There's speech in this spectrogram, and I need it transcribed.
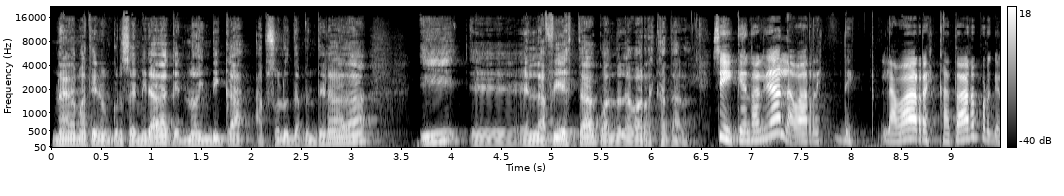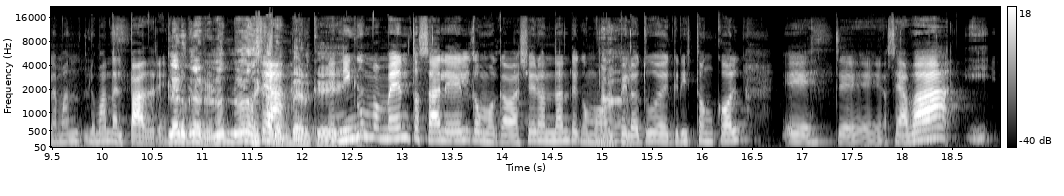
nada más tiene un cruce de mirada que no indica absolutamente nada. Y eh, en la fiesta, cuando la va a rescatar. Sí, que en realidad la va a, res- la va a rescatar porque la man- lo manda el padre. Claro, claro, no, no nos O sea, dejaron ver que. En ningún que- momento sale él como caballero andante, como Nada. el pelotudo de Kristen Cole. Este, o sea, va y,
